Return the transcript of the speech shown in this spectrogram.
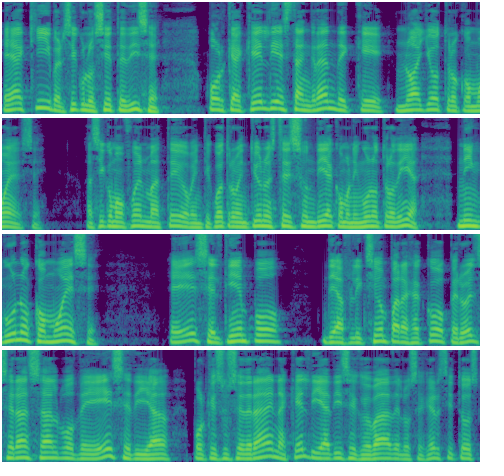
He aquí, versículo 7 dice, porque aquel día es tan grande que no hay otro como ese. Así como fue en Mateo 24, 21, este es un día como ningún otro día, ninguno como ese. Es el tiempo de aflicción para Jacob, pero él será salvo de ese día, porque sucederá en aquel día, dice Jehová de los ejércitos,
